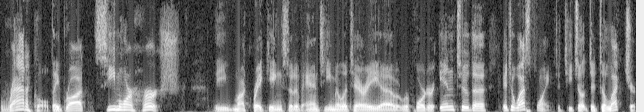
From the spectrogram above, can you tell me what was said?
radical. They brought Seymour Hersh, the muckraking sort of anti-military uh, reporter, into the into West Point to teach to, to lecture.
